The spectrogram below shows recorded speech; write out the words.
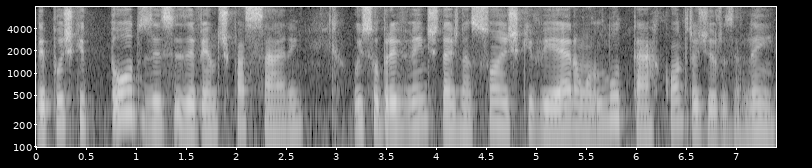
Depois que todos esses eventos passarem, os sobreviventes das nações que vieram lutar contra Jerusalém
